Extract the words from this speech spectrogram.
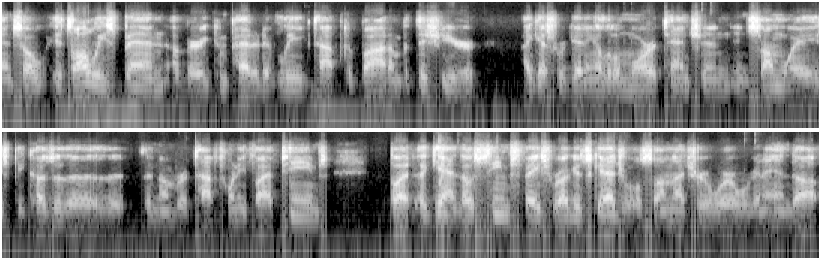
and so it's always been a very competitive league, top to bottom. But this year. I guess we're getting a little more attention in some ways because of the, the, the number of top 25 teams. But again, those teams face rugged schedules, so I'm not sure where we're going to end up.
